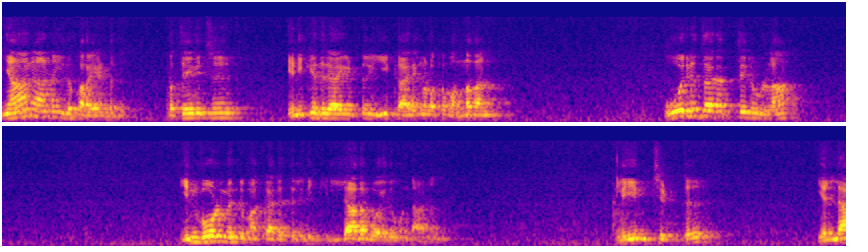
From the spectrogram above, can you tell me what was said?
ഞാനാണ് ഇത് പറയേണ്ടത്. പ്രത്യേകിച്ച് എനിക്കെതിരായിട്ട് ഈ കാര്യങ്ങളൊക്കെ വന്നതാണ്. ഒരു തരത്തിലുള്ള ഇൻവോൾവ്മെന്റും അക്കാര്യത്തിൽ എനിക്കില്ലാതെ പോയതുകൊണ്ടാണ് ക്ലീൻ ചിട്ട് എല്ലാ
